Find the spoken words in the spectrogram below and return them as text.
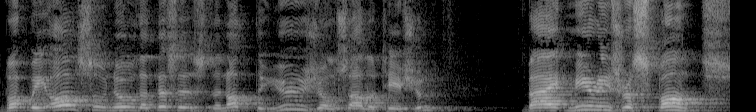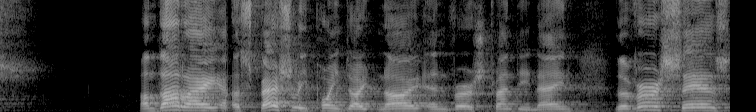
But we also know that this is the, not the usual salutation by Mary's response. And that I especially point out now in verse 29. The verse says,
